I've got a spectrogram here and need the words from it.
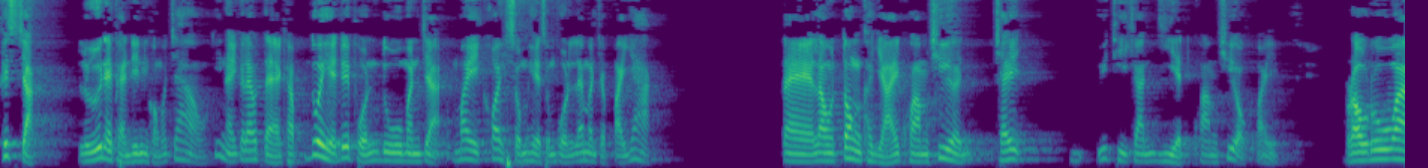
คริสตจักรหรือในแผ่นดินของพระเจ้าที่ไหนก็แล้วแต่ครับ ด้วยเหตุด้วยผลดูมันจะไม่ค่อยสมเหตุสมผลและมันจะไปยาก แต่เราต้องขยายความเชื่อใช้วิธีการเหยียดความเชื่อออกไป เรารู้ว่า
